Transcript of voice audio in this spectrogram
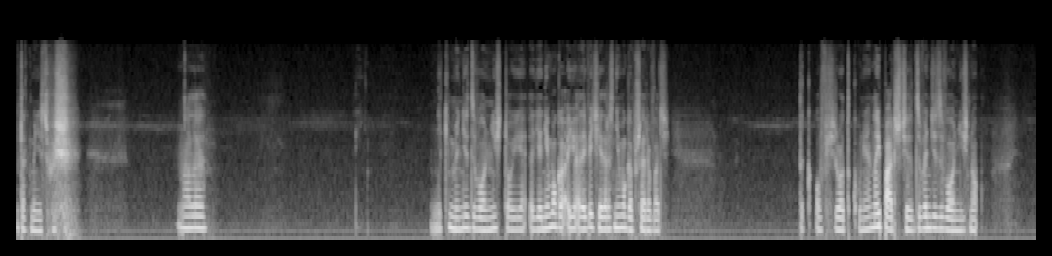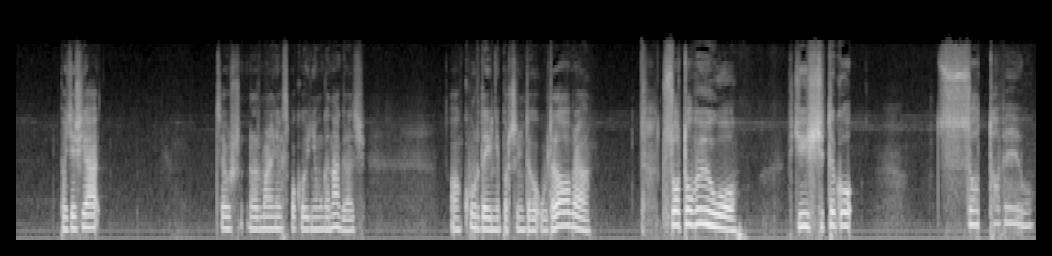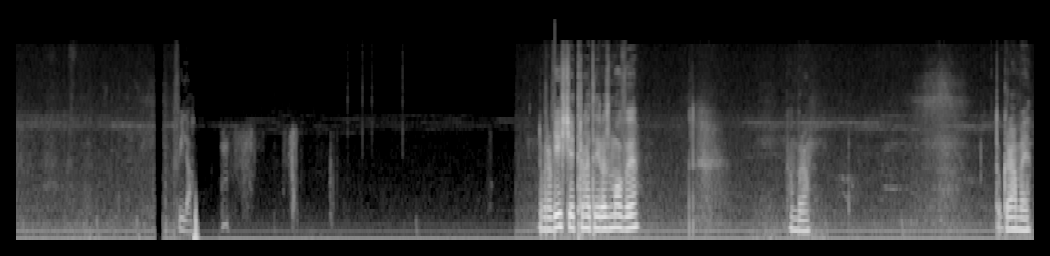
I tak mnie nie słyszy. No ale... Nikim mnie nie dzwonić, to ja, ja nie mogę, ale wiecie, ja teraz nie mogę przerwać. Tak o w środku, nie? No i patrzcie, co będzie dzwonić, no. Przecież ja... Co już normalnie w spokoju nie mogę nagrać. O kurde, i niepotrzebnie tego ulta. Dobra. Co to było? Widzieliście tego? Co to było? Chwila. Dobra, wieście trochę tej rozmowy. Dobra. To gramy.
